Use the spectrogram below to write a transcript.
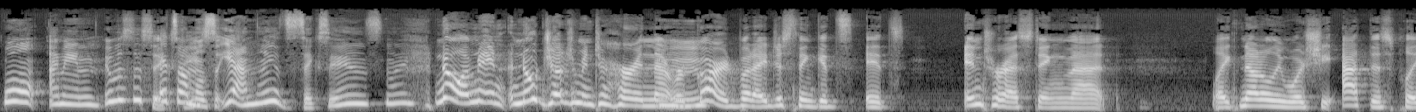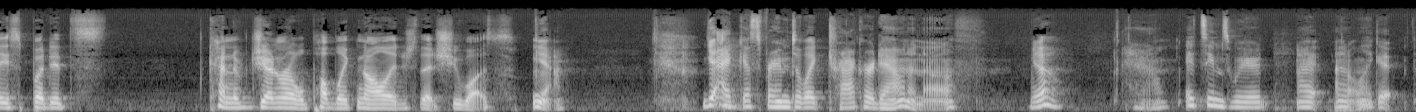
Well, I mean, It was the 60s. It's almost yeah, I think it's sixties. Like, No, I mean no judgment to her in that mm-hmm. regard, but I just think it's it's interesting that like not only was she at this place, but it's kind of general public knowledge that she was. yeah, yeah. I guess for him to like track her down enough. Yeah. I don't know. It seems weird. I, I don't like it.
